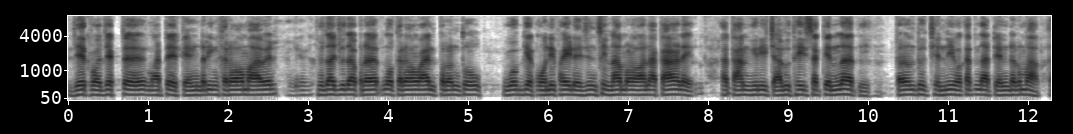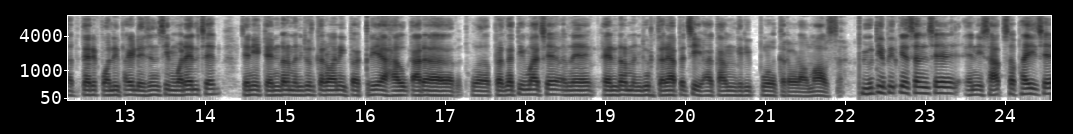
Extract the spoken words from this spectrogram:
જે પ્રોજેક્ટ માટે ટેન્ડરિંગ કરવામાં આવેલ જુદા જુદા પ્રયત્નો કરવામાં આવેલ પરંતુ યોગ્ય ક્વોલિફાઈડ એજન્સી ના મળવાના કારણે આ કામગીરી ચાલુ થઈ શકે ન હતી પરંતુ છેલ્લી વખતના ટેન્ડરમાં અત્યારે ક્વોલિફાઈડ એજન્સી મળેલ છે જેની ટેન્ડર મંજૂર કરવાની પ્રક્રિયા હાલ પ્રગતિમાં છે અને ટેન્ડર મંજૂર કર્યા પછી આ કામગીરી પૂર્ણ કરવામાં આવશે. બ્યુટિફિકેશન છે એની સાફ સફાઈ છે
